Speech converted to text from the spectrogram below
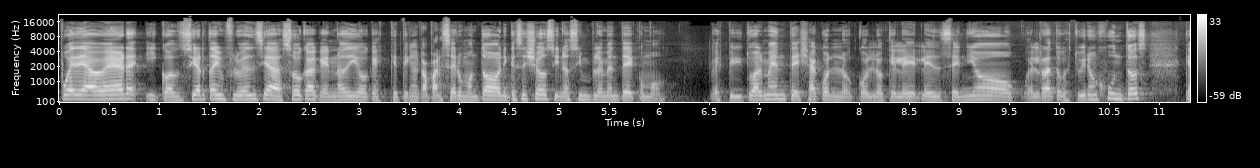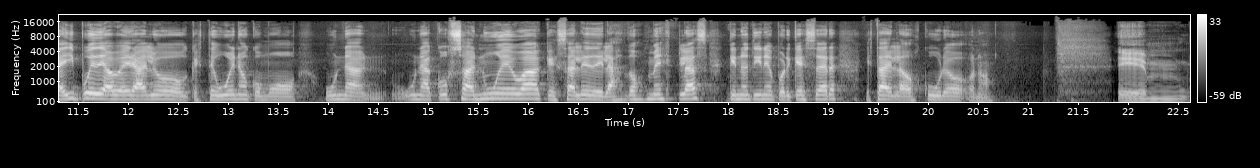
puede haber, y con cierta influencia de Ahsoka, que no digo que, tenga que aparecer un montón y qué sé yo, sino simplemente como espiritualmente, ya con lo, con lo que le, le, enseñó el rato que estuvieron juntos, que ahí puede haber algo que esté bueno como una, una cosa nueva que sale de las dos mezclas, que no tiene por qué ser estar del lado oscuro o no. Em,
